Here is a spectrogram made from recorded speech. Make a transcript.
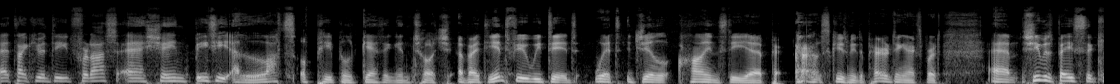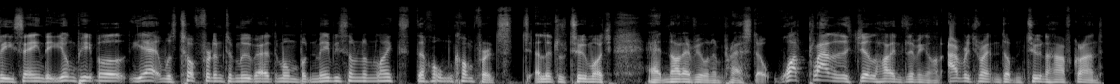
Uh, thank you indeed for that, uh, Shane Beatty. Uh, lots of people getting in touch about the interview we did with Jill Hines, the uh, excuse me, the parenting expert. Um, she was basically saying that young people, yeah, it was tough for them to move out at the moment, but maybe some of them liked the home comforts a little too much. Uh, not everyone impressed. Though. What planet is Jill Hines living on? Average rent in Dublin two and a half grand,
